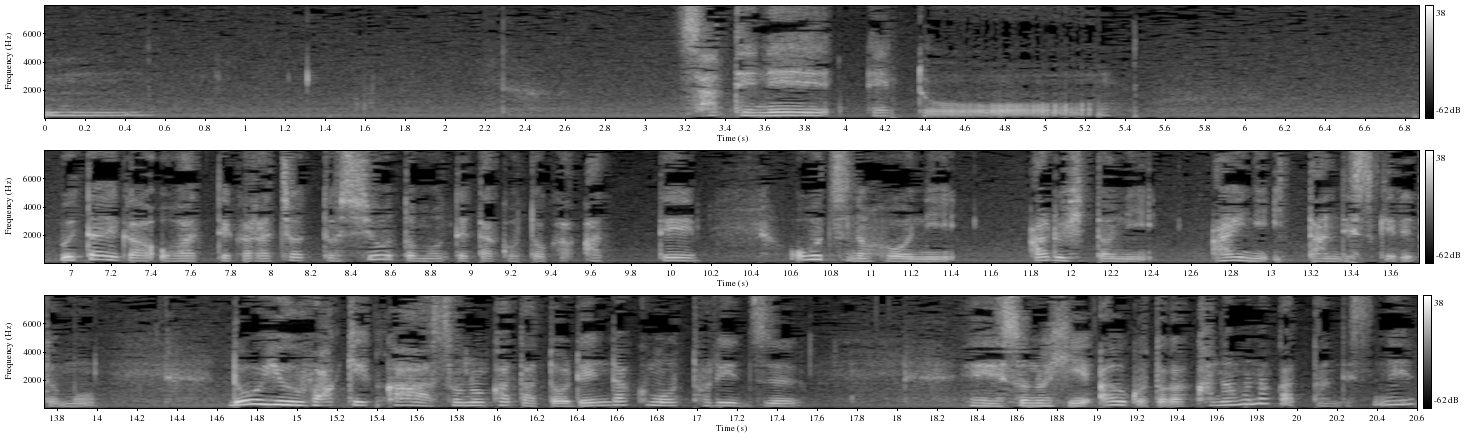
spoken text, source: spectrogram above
ー、うんさてねえっと舞台が終わってからちょっとしようと思ってたことがあって大津の方にある人に会いに行ったんですけれどもどういうわけかその方と連絡も取れず、えー、その日会うことが叶わなかったんですね。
